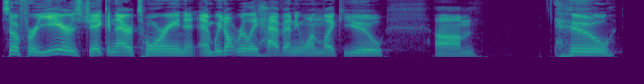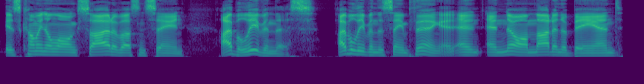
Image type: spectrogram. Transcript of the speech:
so for years, Jake and I are touring, and, and we don't really have anyone like you, um, who is coming alongside of us and saying, "I believe in this. I believe in the same thing." And and and no, I'm not in a band,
